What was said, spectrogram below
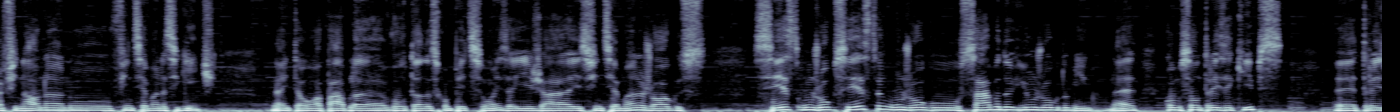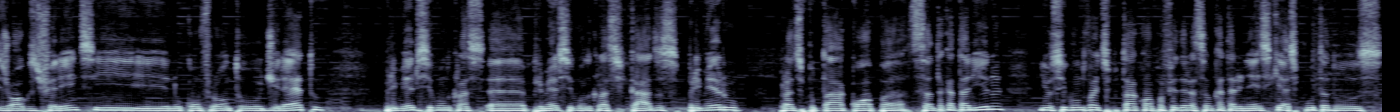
a final na- no fim de semana seguinte. Né? Então a Pabla voltando às competições aí já esse fim de semana jogos sexta, um jogo sexta, um jogo sábado e um jogo domingo, né? Como são três equipes, é, três jogos diferentes e, e no confronto direto, primeiro e segundo, classi- é, primeiro e segundo classificados, primeiro para disputar a Copa Santa Catarina e o segundo vai disputar a Copa Federação Catarinense, que é a disputa dos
